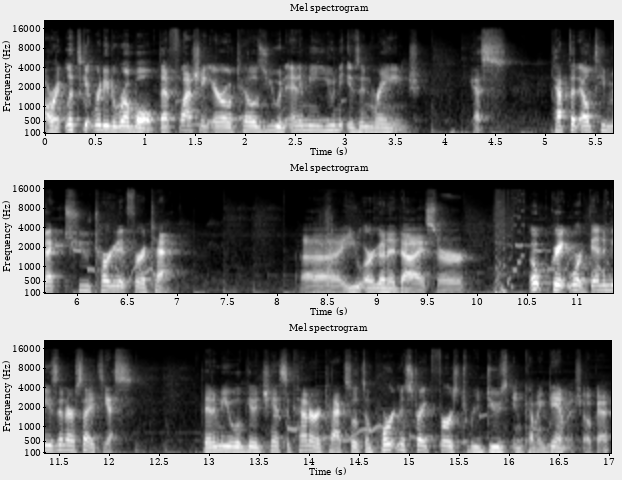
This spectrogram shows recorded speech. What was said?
Alright, let's get ready to rumble. That flashing arrow tells you an enemy unit is in range. Yes. Tap that LT mech to target it for attack. Uh, you are gonna die, sir. Oh, great work. The enemy is in our sights. Yes. The enemy will get a chance to counterattack, so it's important to strike first to reduce incoming damage. Okay.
